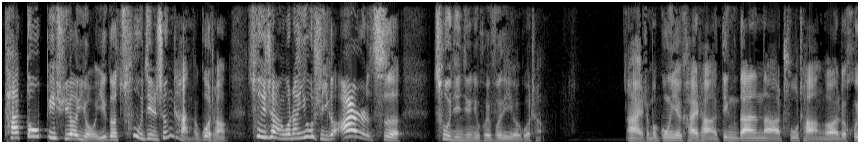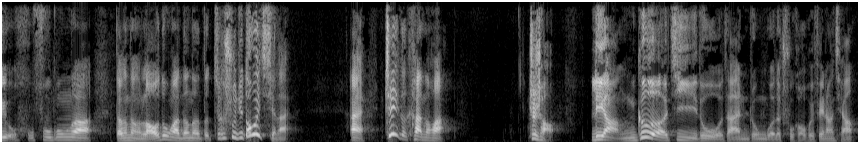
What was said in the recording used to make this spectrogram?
它都必须要有一个促进生产的过程，促进生产过程又是一个二次促进经济恢复的一个过程。哎，什么工业开厂订单呐，出厂啊，这恢复工啊，等等，劳动啊，等等的，这个数据都会起来。哎，这个看的话。至少两个季度，咱中国的出口会非常强，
